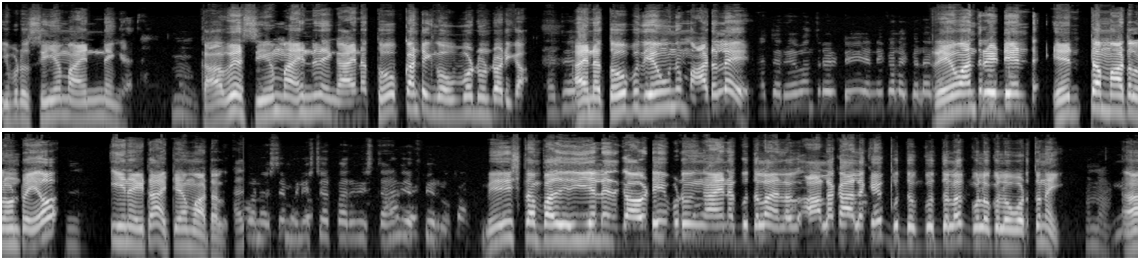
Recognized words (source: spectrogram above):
ఇప్పుడు సీఎం ఆయననే ఇంకా. కావే సీఎం ఆయననే ఇంకా ఆయన తోపు కంటే ఇంకా ఒవ్వడు ఉంటాడు ఇక ఆయన తోపుది ఏముంది? మాటలే. రేవంత్ రెడ్డి ఎన్నికల రేవంత్ రెడ్డి ఎంత మాటలు ఉంటాయో ఈయన ఇట అటే మాటలు. ఆయన మినిస్టర్ పదవి పది ఇయ్యలేదు కాబట్టి ఇప్పుడు ఆయన గుద్దల ఆలకాలకే గుద్దు గుద్దుల గులగుల. ఆ.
